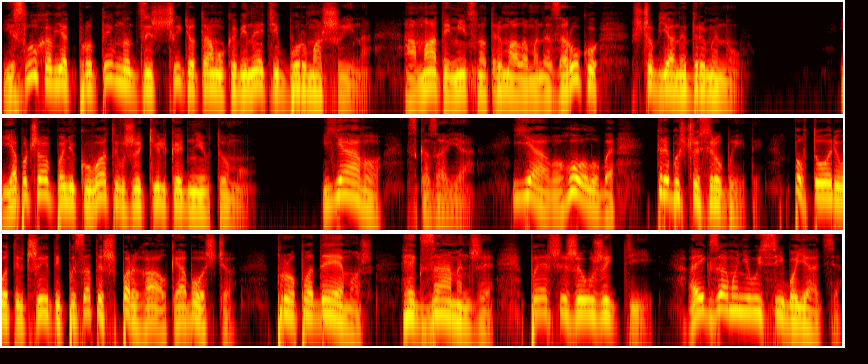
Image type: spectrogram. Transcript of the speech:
і слухав, як противно дзищить отам у кабінеті бурмашина, а мати міцно тримала мене за руку, щоб я не дременув. Я почав панікувати вже кілька днів тому. Яво, сказав я, яво, голубе, треба щось робити. Повторювати, вчити, писати шпаргалки або що. Пропадемо ж, екзамен же, перший же у житті. А екзаменів усі бояться,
